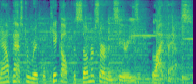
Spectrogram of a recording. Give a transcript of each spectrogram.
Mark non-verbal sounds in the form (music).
Now, Pastor Rick will kick off the summer sermon series, Life Apps.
